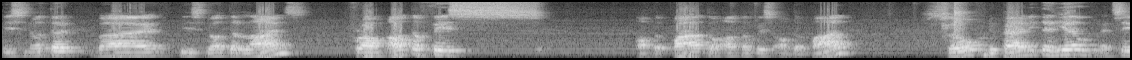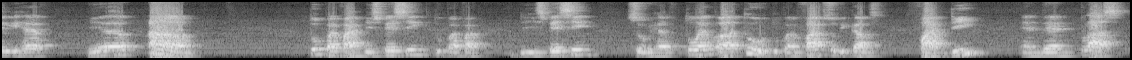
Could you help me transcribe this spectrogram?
is noted by these dotted lines from outer face of the pile to outer face of the pile so the parameter here, let's say we have here 2.5 D spacing, 2.5 D spacing. So we have 12, uh, 2, 2.5, so becomes 5D. And then plus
